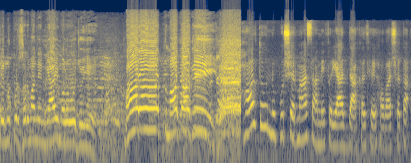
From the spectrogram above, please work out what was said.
કે નુપુર શર્માને ન્યાય મળવો જોઈએ. ભારત માતા કી હાલ તો નુપુર શર્મા સામે ફરિયાદ દાખલ થઈ હોવા છતાં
